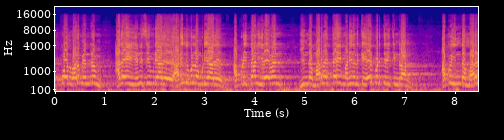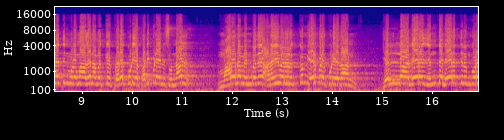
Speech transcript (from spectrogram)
எப்போது வரும் என்றும் அதை என்ன செய்ய முடியாது அறிந்து கொள்ள முடியாது. அப்படித்தான் இறைவன் இந்த மரணத்தை மனிதனுக்கு ஏற்படுத்தியிருக்கின்றான். அப்ப இந்த மரணத்தின் மூலமாக நமக்கு பெறக்கூடிய படிப்பினை என்று சொன்னால் மரணம் என்பது அனைவர்களுக்கும் ஏற்படக்கூடியதான். எல்லா நேர எந்த நேரத்திலும் கூட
